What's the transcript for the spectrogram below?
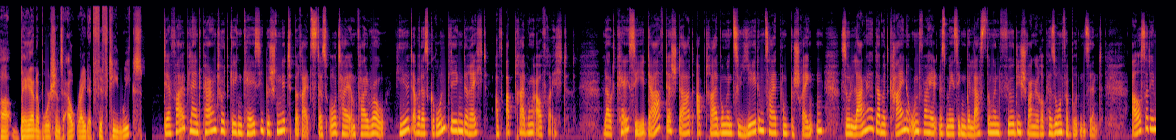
uh, ban abortions outright at 15 weeks. Der Fall Planned Parenthood gegen Casey beschnitt bereits das Urteil im Fall Roe, hielt aber das grundlegende Recht auf Abtreibung aufrecht. Laut Casey darf der Staat Abtreibungen zu jedem Zeitpunkt beschränken, solange damit keine unverhältnismäßigen Belastungen für die schwangere Person verbunden sind. Außerdem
